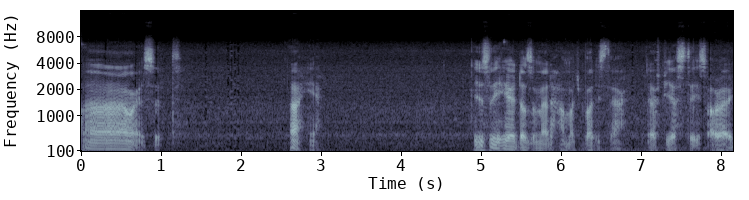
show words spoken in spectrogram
Uh, where is it? Ah, here. Usually here it doesn't matter how much bodies there. The FPS stays alright.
